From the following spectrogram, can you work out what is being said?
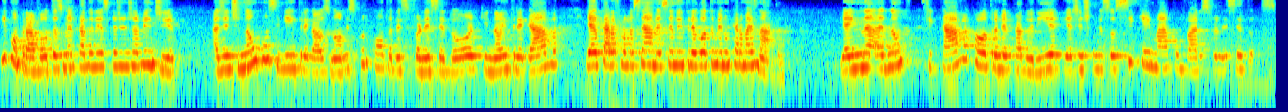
E comprava outras mercadorias que a gente já vendia a gente não conseguia entregar os nomes por conta desse fornecedor que não entregava. E aí o cara falou assim: ah, mas você não entregou, também não quero mais nada. E aí não ficava com a outra mercadoria e a gente começou a se queimar com vários fornecedores.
